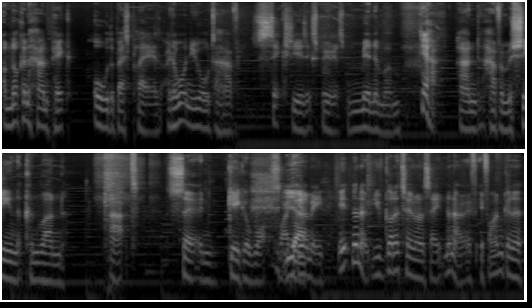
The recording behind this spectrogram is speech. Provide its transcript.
I'm not going to handpick all the best players. I don't want you all to have six years' experience minimum Yeah. and have a machine that can run at certain gigawatts. Like, Yeah. you know what I mean? It, no, no, you've got to turn around and say, no, no, if, if I'm going to,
